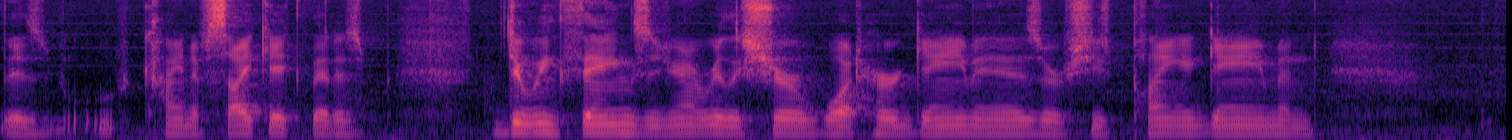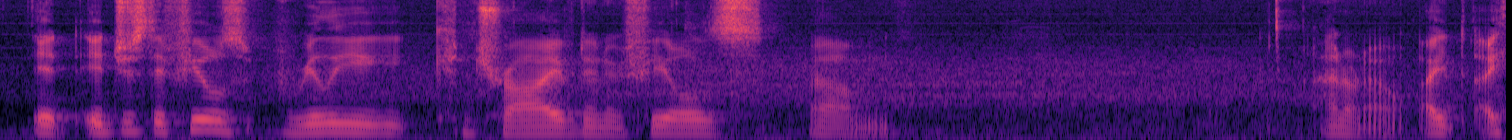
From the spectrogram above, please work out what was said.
is kind of psychic that is doing things and you're not really sure what her game is or if she's playing a game and it it just it feels really contrived and it feels um, I don't know. I I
